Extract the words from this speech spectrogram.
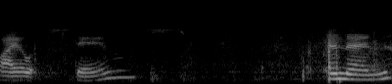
while it stands. And then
